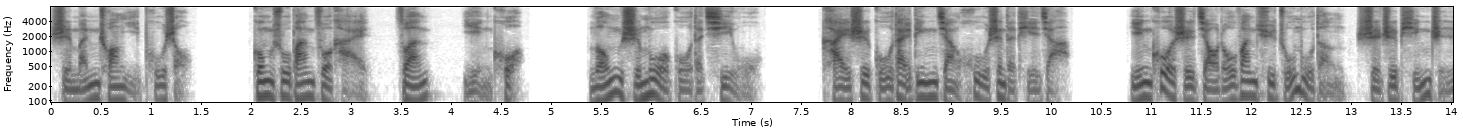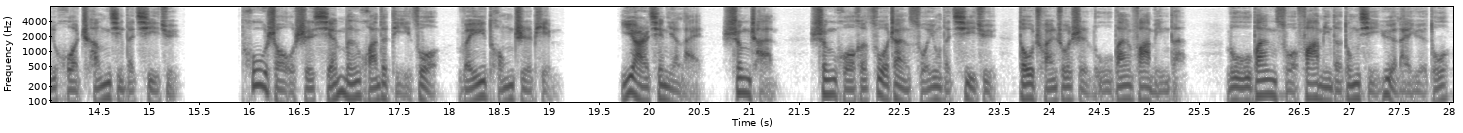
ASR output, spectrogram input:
使门窗以铺首；公输班作楷钻引阔，龙是墨骨的器物。”铠是古代兵将护身的铁甲，引阔是矫揉弯曲竹木等使之平直或成型的器具，铺首是衔门环的底座，为铜制品。一二千年来，生产、生活和作战所用的器具都传说是鲁班发明的。鲁班所发明的东西越来越多，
